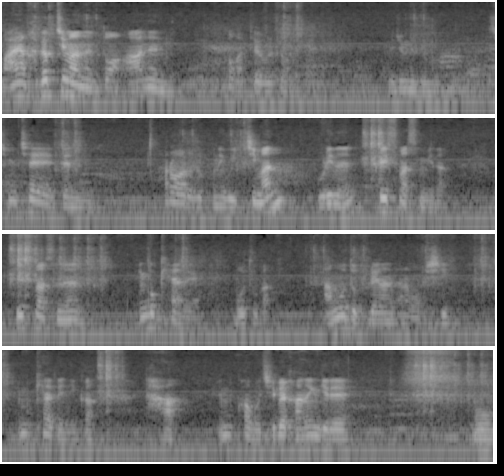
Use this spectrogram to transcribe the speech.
마냥 가볍지만은 또 아는 것 같아요 그래서 요즘 좀 침체된 하루하루를 보내고 있지만 우리는 크리스마스입니다 크리스마스는 행복해야 돼요 모두가 아무도 불행한 사람 없이 행복해야 되니까 다 행복하고 집에 가는 길에 뭐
